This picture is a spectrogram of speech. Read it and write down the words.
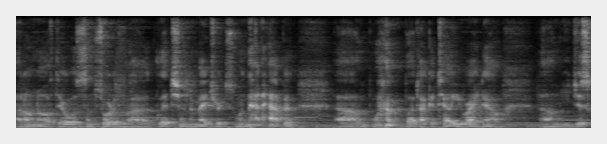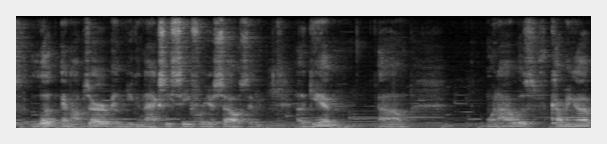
I don't know if there was some sort of uh, glitch in the matrix when that happened. Um, but I could tell you right now, um, you just look and observe and you can actually see for yourselves. And again, um, when I was coming up,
